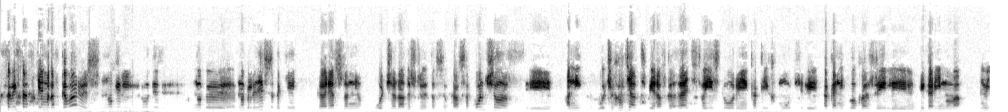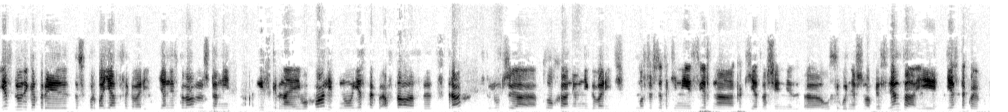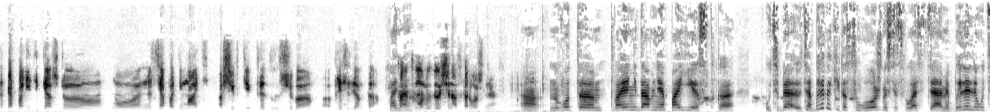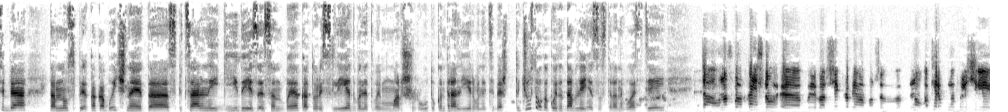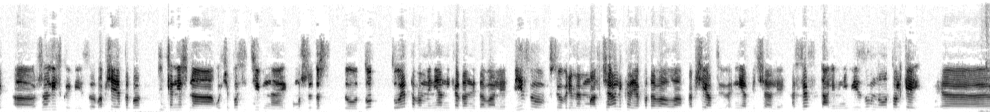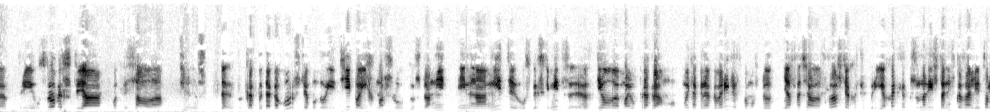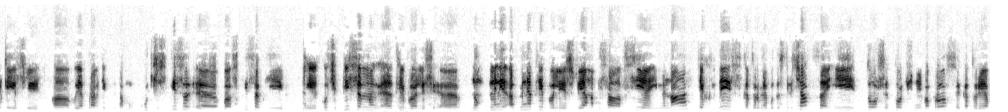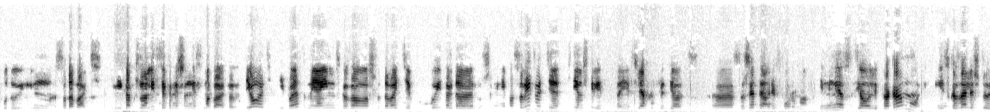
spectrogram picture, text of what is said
зависит с кем разговариваешь. Многие люди, много, много людей все-таки говорят, что они очень рады, что это все закончилось, и они очень хотят тебе рассказать свои истории, как их мучили, как они плохо жили при Каримова. Но есть люди, которые до сих пор боятся говорить. Я не сказала, что они искренне его хвалят, но есть так, осталось страх, что лучше а, плохо о нем не говорить. Может, все-таки неизвестно, какие отношения э, у сегодняшнего президента. И есть такой, такая политика, что ну, нельзя поднимать ошибки предыдущего э, президента. Понятно. Поэтому люди очень осторожны. А, ну вот э, твоя недавняя поездка, у тебя, у тебя были какие-то сложности с властями? Были ли у тебя, там, ну, как обычно, это специальные гиды из СНБ, которые следовали твоему маршруту, контролировали тебя? Ты чувствовал какое-то давление со стороны властей? Да, у нас, конечно, э, были большие проблемы, потому что, ну, во-первых, мы получили э, журналистскую визу. Вообще это было, конечно, очень позитивно, потому что до, до до этого меня никогда не давали визу, все время молчали, когда я подавала, вообще не отвечали. А сейчас дали мне визу, но только э, при условиях, что я подписала как бы договор, что я буду идти по их маршруту, что они именно МИД, узбекский МИД сделала мою программу. Мы тогда договорились, потому что я сначала сказала, что я хочу приехать как журналист. Они сказали, только если э, вы отправите там кучу список, э, в список и и куча писем э, требовались. Э, ну, мне, от меня требовали, что я написала все имена тех людей, с которыми я буду встречаться, и тоже точные вопросы, которые я буду им задавать. И как журналист я, конечно, не смогла это сделать, и поэтому я им сказала, что давайте вы тогда лучше мне посоветуйте, с кем встретиться, если я хочу делать э, сюжеты о реформах. И мне сделали программу и сказали, что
